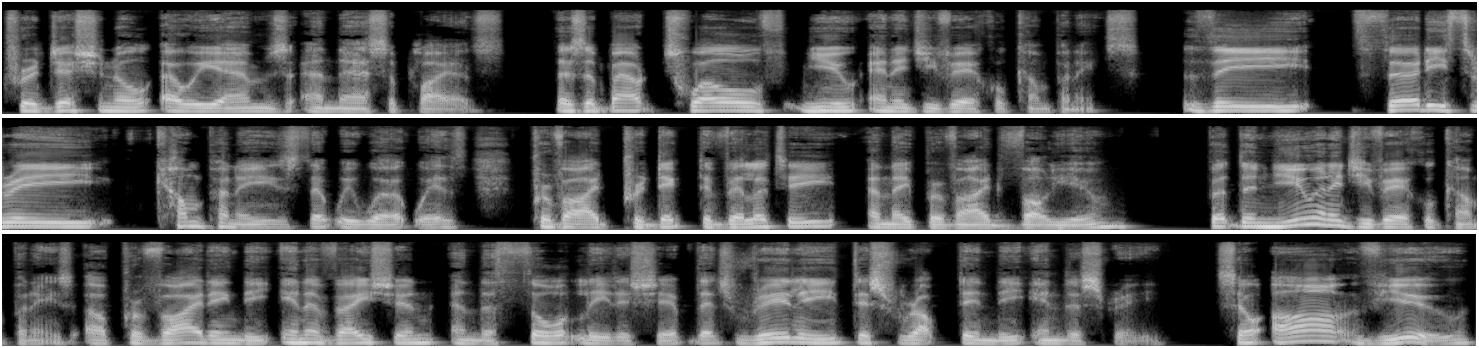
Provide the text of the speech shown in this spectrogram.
traditional OEMs and their suppliers. There's about 12 new energy vehicle companies. The 33 companies that we work with provide predictability and they provide volume. But the new energy vehicle companies are providing the innovation and the thought leadership that's really disrupting the industry. So, our view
